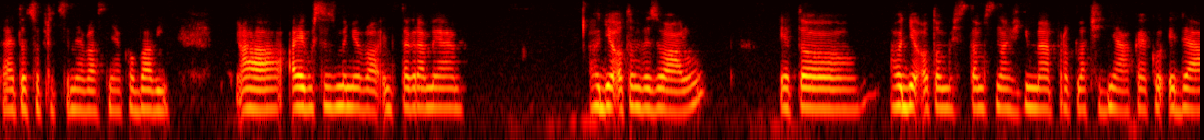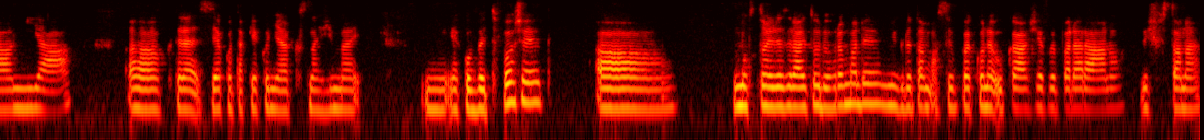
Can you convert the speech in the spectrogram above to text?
To je to, co přece mě vlastně jako baví. A, a jak už jsem zmiňovala, Instagram je hodně o tom vizuálu. Je to hodně o tom, že se tam snažíme protlačit nějaké jako ideální já, které si jako tak jako nějak snažíme mm, jako vytvořit. A moc to nejde s realitou dohromady, nikdo tam asi úplně jako neukáže, jak vypadá ráno, když vstane.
